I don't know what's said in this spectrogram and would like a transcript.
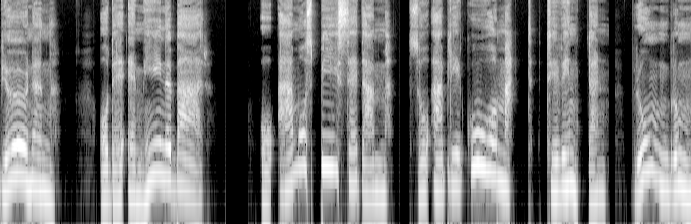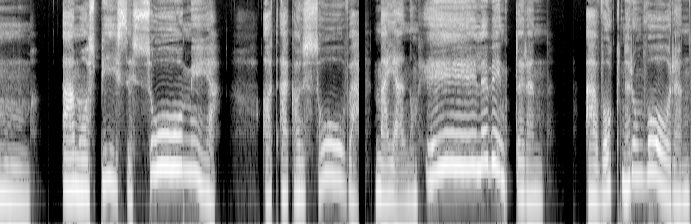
bjørnen, og det er mine bær, og jeg må spise dem så jeg blir god og mett til vinteren. Brum, brum. Jeg må spise så mye at jeg kan sove meg gjennom hele vinteren. Jeg våkner om våren,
